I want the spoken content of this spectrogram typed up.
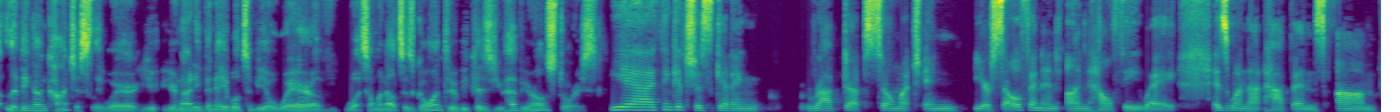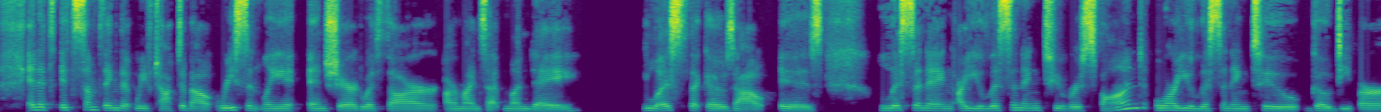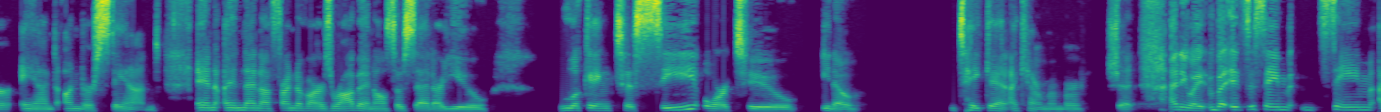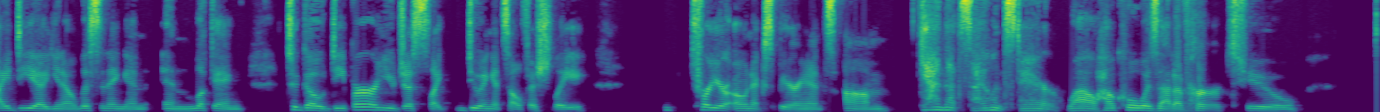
uh, living unconsciously where you, are not even able to be aware of what someone else is going through because you have your own stories yeah i think it's just getting wrapped up so much in yourself in an unhealthy way is when that happens um, and it's it's something that we've talked about recently and shared with our our mindset monday list that goes out is listening are you listening to respond or are you listening to go deeper and understand? And and then a friend of ours robin also said are you looking to see or to you know take it i can't remember shit. Anyway but it's the same same idea you know listening and and looking to go deeper are you just like doing it selfishly for your own experience um yeah and that silent stare wow how cool was that of her to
